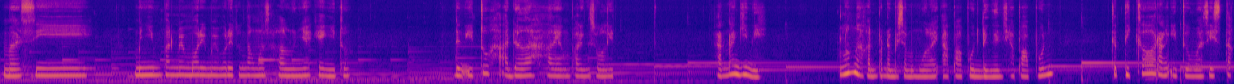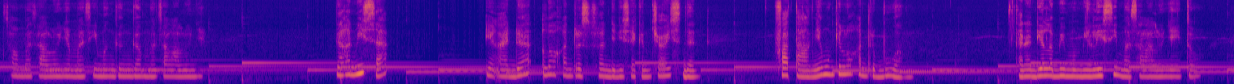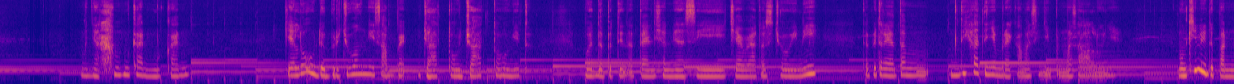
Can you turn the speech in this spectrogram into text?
Masih menyimpan memori-memori tentang masa lalunya kayak gitu. Dan itu adalah hal yang paling sulit. Karena gini lo gak akan pernah bisa memulai apa pun dengan siapa pun ketika orang itu masih stuck sama masa lalunya masih menggenggam masa lalunya gak akan bisa. Yang ada lo akan terus-terusan jadi second choice dan fatalnya mungkin lo akan terbuang. Karena dia lebih memilih si masa lalunya itu. Menyeramkan bukan? Kayak lo udah berjuang nih sampai jatuh-jatuh gitu. Buat dapetin attentionnya si cewek atau si cowok ini tapi ternyata di hatinya mereka masih nyimpen masa lalunya. Mungkin di depan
